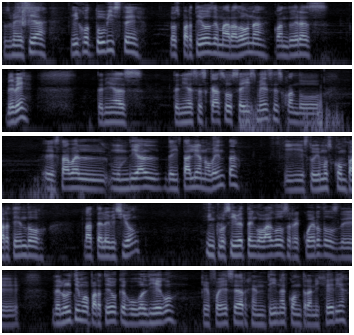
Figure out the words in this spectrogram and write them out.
pues me decía, hijo, tú viste los partidos de Maradona cuando eras bebé. Tenías, tenías escasos seis meses cuando estaba el Mundial de Italia 90 y estuvimos compartiendo la televisión. Inclusive tengo vagos recuerdos de, del último partido que jugó el Diego, que fue ese Argentina contra Nigeria.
